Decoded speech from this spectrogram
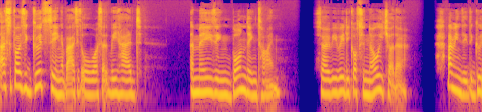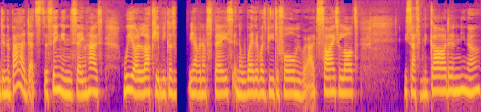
I suppose the good thing about it all was that we had amazing bonding time. So we really got to know each other. I mean, the, the good and the bad, that's the thing in the same house. We are lucky because we have enough space and the weather was beautiful. We were outside a lot. We sat in the garden, you know.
